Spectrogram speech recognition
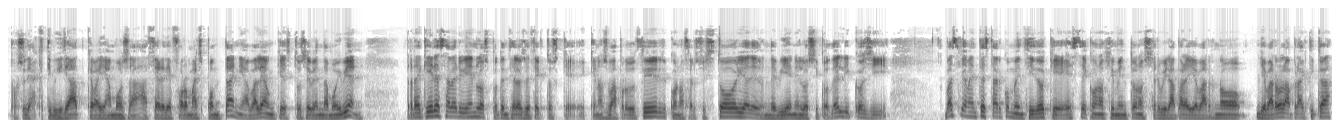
pues, de actividad que vayamos a hacer de forma espontánea, ¿vale? Aunque esto se venda muy bien requiere saber bien los potenciales efectos que, nos va a producir, conocer su historia, de dónde vienen los psicodélicos y básicamente estar convencido que este conocimiento nos servirá para llevarlo a la práctica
